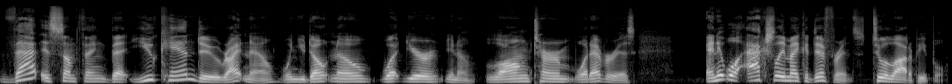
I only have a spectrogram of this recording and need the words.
That is something that you can do right now when you don't know what your you know long term whatever is, and it will actually make a difference to a lot of people.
